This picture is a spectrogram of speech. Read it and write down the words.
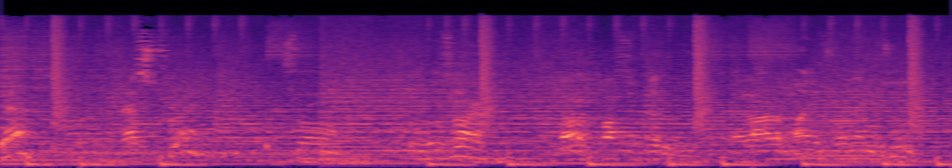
Yeah, that's true. So, so those are A lot of possibilities. a lot of money for them too.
